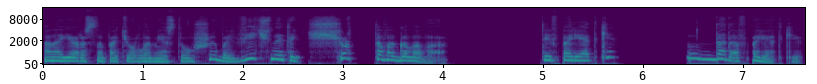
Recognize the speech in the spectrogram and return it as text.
Она яростно потерла место ушиба. Вечно эта чертова голова. Ты в порядке? Да-да, в порядке.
